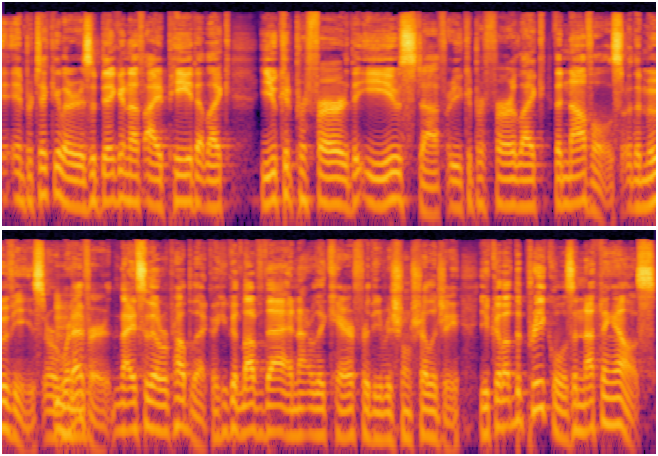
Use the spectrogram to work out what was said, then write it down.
in particular is a big enough IP that like you could prefer the EU stuff or you could prefer like the novels or the movies or mm-hmm. whatever. Knights of the Republic. Like you could love that and not really care for the original trilogy. You could love the prequels and nothing else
